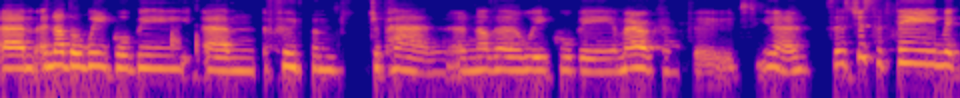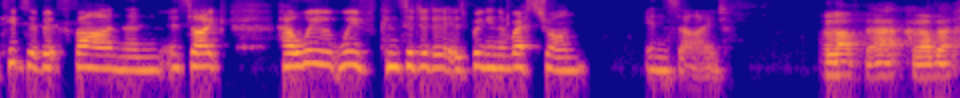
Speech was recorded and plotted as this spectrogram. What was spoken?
um, another week will be um, food from Japan. Another week will be American food. You know, so it's just a theme. It keeps it a bit fun, and it's like how we we've considered it as bringing the restaurant inside. I love that. I love that.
